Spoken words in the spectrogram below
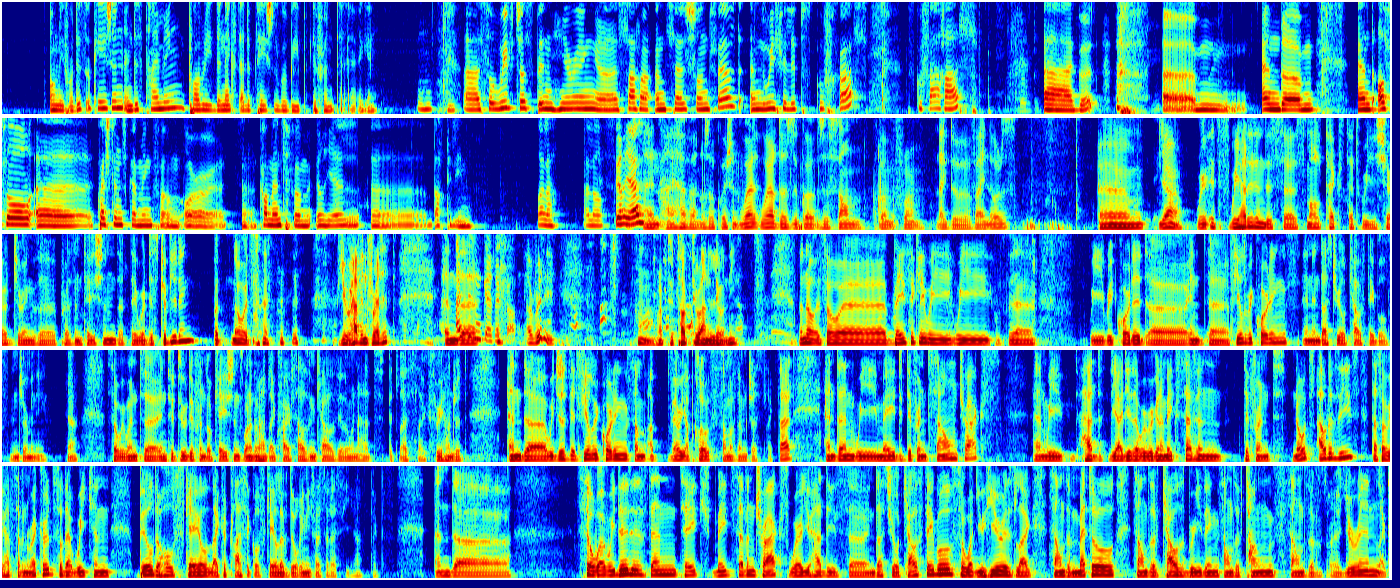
only for this occasion and this timing. Probably the next adaptation will be different uh, again. Mm -hmm. uh, so we've just been hearing uh, Sarah Ancelle Schoenfeld and Louis-Philippe Scoufras. Scoufaras. Uh, good. um, and um, and also uh, questions coming from or uh, comments from Uriel Barthélémi. Voilà. Alors, yes. Uriel? And I have another question. Where where does the the sound come from? Like the vinyls? Um, yeah, we, it's we had it in this uh, small text that we shared during the presentation that they were distributing. But no, it's you haven't read it. And I uh, didn't get a copy. Oh, really? Hmm, I have to talk to Anne Leonie. No, no. So uh, basically, we we uh, we recorded uh, in uh, field recordings in industrial cow stables in Germany. Yeah, so we went uh, into two different locations. One of them had like five thousand cows. The other one had a bit less, like three hundred. And uh, we just did field recordings, some up, very up close, some of them just like that. And then we made different soundtracks, and we had the idea that we were going to make seven different notes out of these. That's why we have seven records, so that we can build a whole scale like a classical scale of do re mi fa sol la si, yeah, like this. And uh, So what we did is then take made seven tracks where you had these uh, industrial cow stables. So what you hear is like sounds of metal, sounds of cows breathing, sounds of tongues, sounds of uh, urine, like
